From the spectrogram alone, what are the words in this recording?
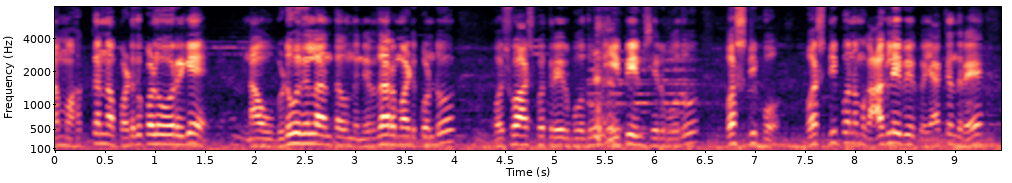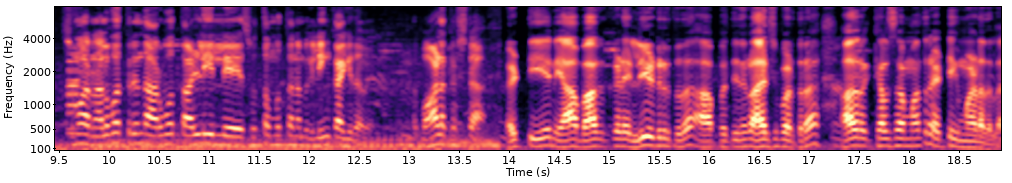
ನಮ್ಮ ಹಕ್ಕನ್ನು ಪಡೆದುಕೊಳ್ಳುವವರಿಗೆ ನಾವು ಬಿಡುವುದಿಲ್ಲ ಅಂತ ಒಂದು ನಿರ್ಧಾರ ಮಾಡಿಕೊಂಡು ಪಶು ಆಸ್ಪತ್ರೆ ಇರ್ಬೋದು ಎ ಪಿ ಎಂ ಸಿ ಇರ್ಬೋದು, ಬಸ್ ಡಿಪೋ. ಬಸ್ ಡಿಪೋ ನಮಗೆ ಆಗಲೇಬೇಕು. ಯಾಕಂದರೆ ಸುಮಾರು ನಲವತ್ತರಿಂದ ಅರವತ್ತು ಹಳ್ಳಿ ಇಲ್ಲಿ ಸುತ್ತಮುತ್ತ ನಮಗೆ ಲಿಂಕ್ ಆಗಿದ್ದಾವೆ ಭಾಳ ಕಷ್ಟ. ಹಟ್ಟಿ ಏನು ಯಾವ ಭಾಗ ಕಡೆ ಲೀಡ್ ಇರ್ತದ ಆ ಪ್ರತಿನಿಧಿಗಳು ಆರಿಸಿ ಬರ್ತಾರ. ಆದ್ರೆ ಕೆಲಸ ಮಾತ್ರ ಹಟ್ಟಿಗೆ ಮಾಡೋದಿಲ್ಲ.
